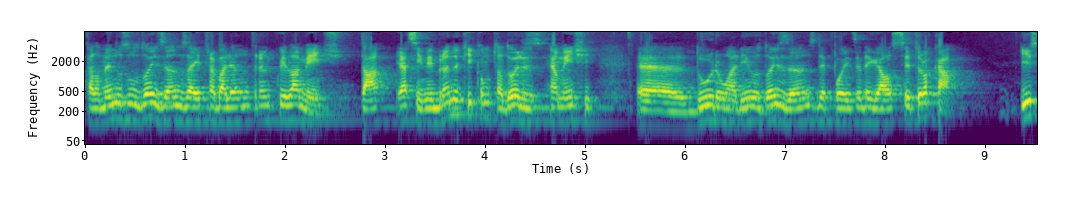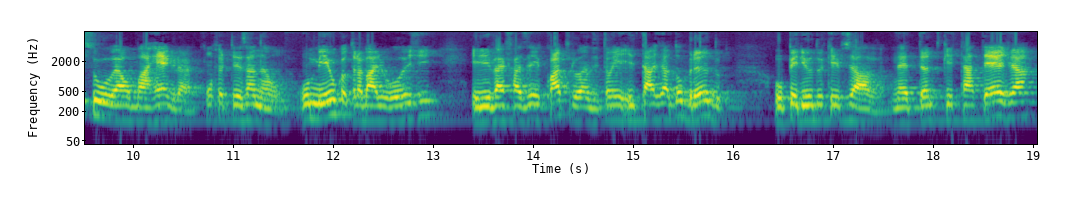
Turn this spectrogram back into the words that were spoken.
pelo menos uns dois anos aí trabalhando tranquilamente, tá? É assim, lembrando que computadores realmente é, duram ali uns dois anos, depois é legal se trocar. Isso é uma regra? Com certeza não. O meu que eu trabalho hoje, ele vai fazer quatro anos, então ele está já dobrando o período que ele precisava, né? Tanto que está até já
